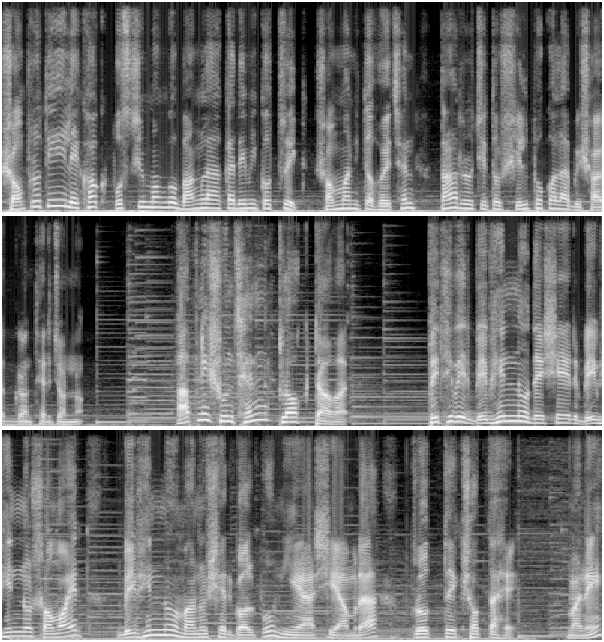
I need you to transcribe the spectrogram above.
সম্প্রতি লেখক পশ্চিমবঙ্গ বাংলা একাডেমি কর্তৃক সম্মানিত হয়েছেন তাঁর রচিত শিল্পকলা বিষয়ক গ্রন্থের জন্য। আপনি শুনছেন ক্লক টাওয়ার, পৃথিবীর বিভিন্ন দেশের বিভিন্ন সময়ের বিভিন্ন মানুষের গল্প নিয়ে আসি আমরা প্রত্যেক সপ্তাহে। মানে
